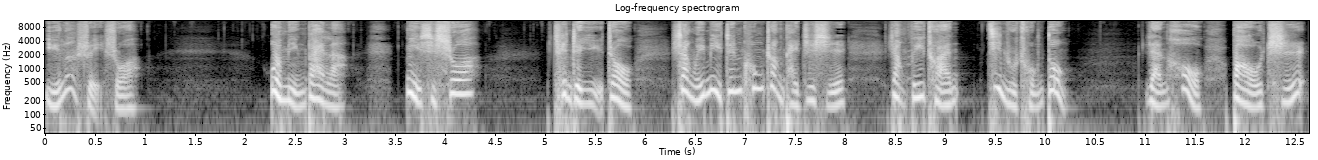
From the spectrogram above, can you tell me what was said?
余乐水说：“我明白了，你是说，趁着宇宙尚为密真空状态之时，让飞船进入虫洞，然后保持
